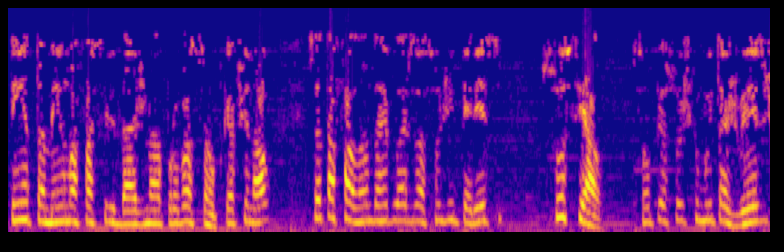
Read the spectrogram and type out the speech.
tenha também uma facilidade na aprovação, porque afinal você está falando da regularização de interesse social. São pessoas que muitas vezes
